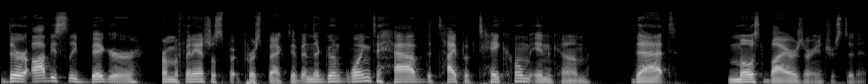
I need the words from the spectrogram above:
they're obviously bigger from a financial sp- perspective, and they're go- going to have the type of take home income that most buyers are interested in.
